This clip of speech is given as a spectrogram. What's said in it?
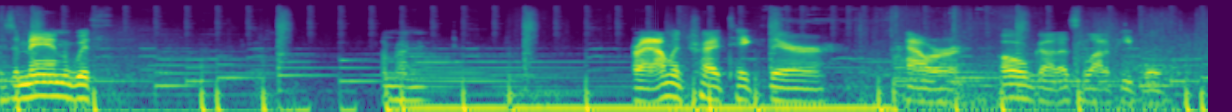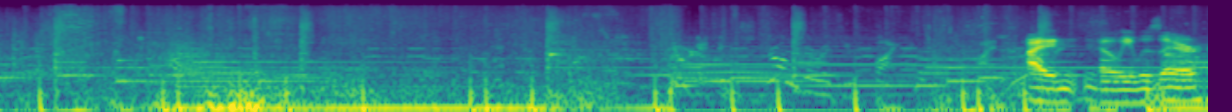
There's a man with... I'm running. Alright, I'm gonna try to take their tower. Oh god, that's a lot of people. I didn't know he was there.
